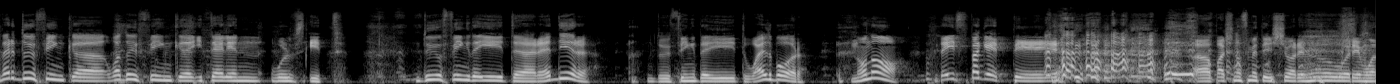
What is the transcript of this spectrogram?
where do you think, uh, what do you think uh, Italian wolves eat? Do you think they eat uh, red deer? Do you think they eat wild boar? No, no. Dej spaghetti. uh, pač na smetišču, urimo.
